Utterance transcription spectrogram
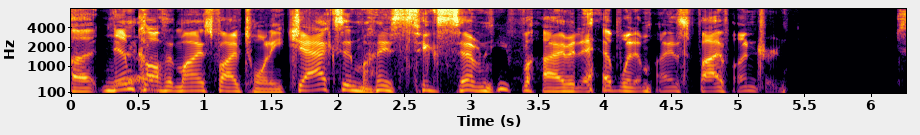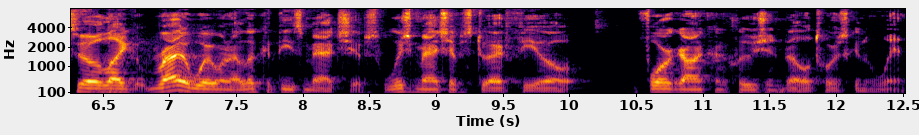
uh, Nemkov yeah. at minus 520, Jackson minus 675, and Eblen at minus 500. So, like, right away, when I look at these matchups, which matchups do I feel foregone conclusion Bellator is going to win.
